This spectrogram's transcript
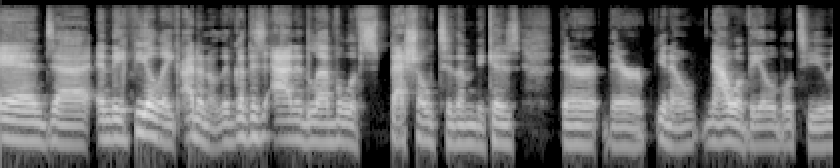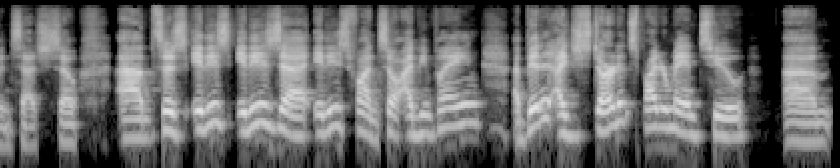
and uh, and they feel like I don't know they've got this added level of special to them because they're they're you know now available to you and such. So um, so it is it is uh, it is fun. So I've been playing a bit. I started Spider Man two. Um,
